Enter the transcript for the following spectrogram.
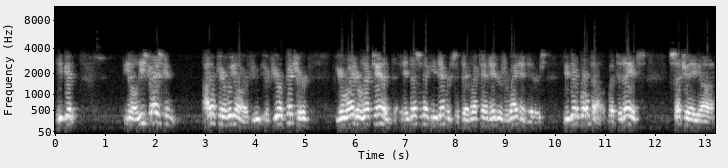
you get. You know, these guys can. I don't care who you are. If you if you're a pitcher, you're right or left-handed. It doesn't make any difference if they're left-hand hitters or right-hand hitters you get both out. But today it's such a, uh,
